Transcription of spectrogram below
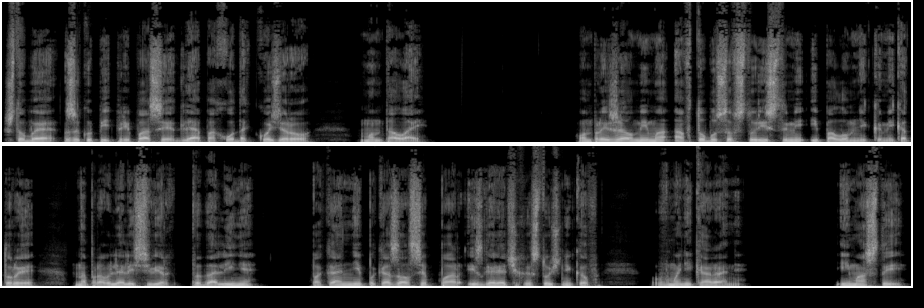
чтобы закупить припасы для похода к озеру Монталай. Он проезжал мимо автобусов с туристами и паломниками, которые направлялись вверх по долине, пока не показался пар из горячих источников в Маникаране. И мосты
